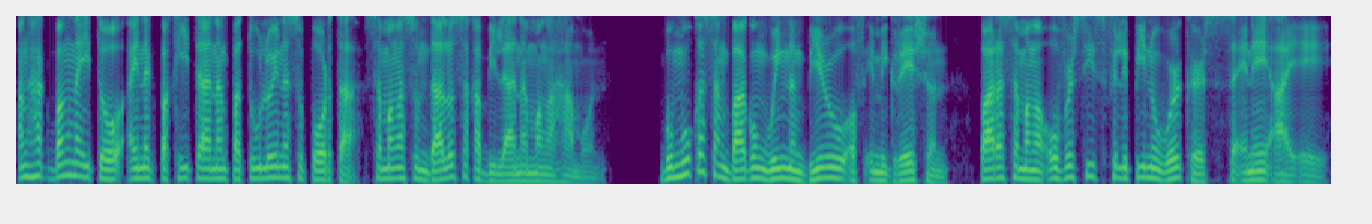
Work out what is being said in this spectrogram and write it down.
Ang hakbang na ito ay nagpakita ng patuloy na suporta sa mga sundalo sa kabila ng mga hamon. Bumukas ang bagong wing ng Bureau of Immigration para sa mga overseas Filipino workers sa NAIA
